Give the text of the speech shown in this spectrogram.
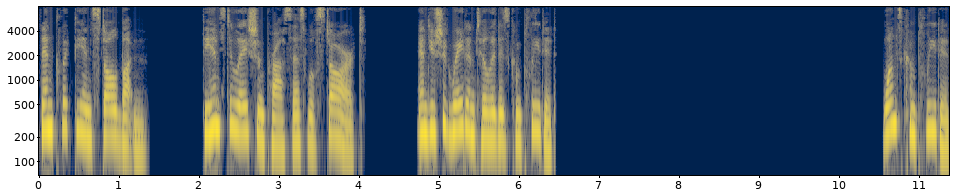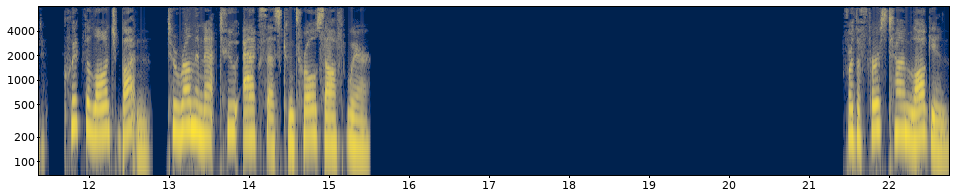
Then click the Install button. The installation process will start. And you should wait until it is completed. Once completed, click the Launch button to run the Net2 Access Control software. For the first-time login,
